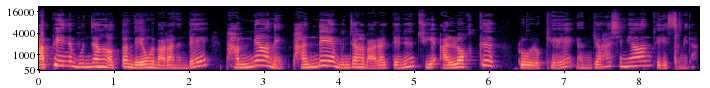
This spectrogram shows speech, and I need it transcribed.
앞에 있는 문장은 어떤 내용을 말하는데 반면에 반대의 문장을 말할 때는 뒤에 que로 이렇게 연결하시면 되겠습니다.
